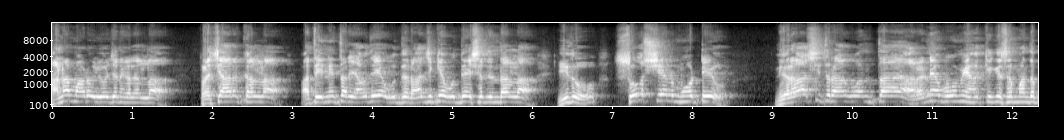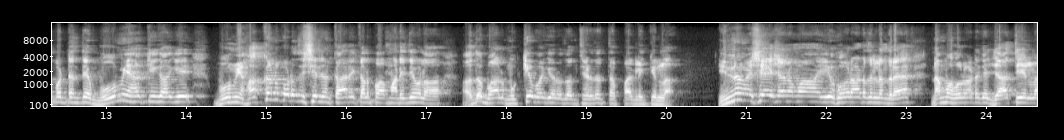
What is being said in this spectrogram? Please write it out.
ಹಣ ಮಾಡೋ ಯೋಜನೆಗಳೆಲ್ಲ. ಪ್ರಚಾರಕ್ಕಲ್ಲ. ಅಥವಾ ಇನ್ನಿತರ ಯಾವುದೇ ಉದ್ದ ರಾಜಕೀಯ ಉದ್ದೇಶದಿಂದಲ್ಲ. ಇದು ಸೋಷಿಯಲ್ ಮೋಟಿವ್ ನಿರಾಶ್ರಿತರಾಗುವಂಥ ಅರಣ್ಯ ಭೂಮಿ ಹಕ್ಕಿಗೆ ಸಂಬಂಧಪಟ್ಟಂತೆ ಭೂಮಿ ಹಕ್ಕಿಗಾಗಿ ಭೂಮಿ ಹಕ್ಕನ್ನು ಕೊಡೋ ದಿಶೆಯಲ್ಲಿ ಕಾರ್ಯಕಲ್ಪ ಮಾಡಿದ್ದೀವಲ್ಲ, ಅದು ಭಾಳ ಮುಖ್ಯವಾಗಿರೋದು ಅಂತ ಹೇಳಿದ್ರೆ ತಪ್ಪಾಗಲಿಕ್ಕಿಲ್ಲ. ಇನ್ನೂ ವಿಶೇಷ ನಮ್ಮ ಈ ಹೋರಾಟದಲ್ಲಿ ಅಂದರೆ ನಮ್ಮ ಹೋರಾಟಕ್ಕೆ ಜಾತಿ ಇಲ್ಲ,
